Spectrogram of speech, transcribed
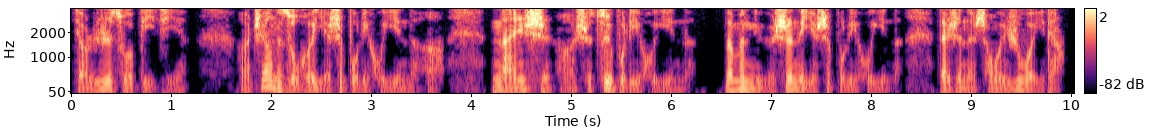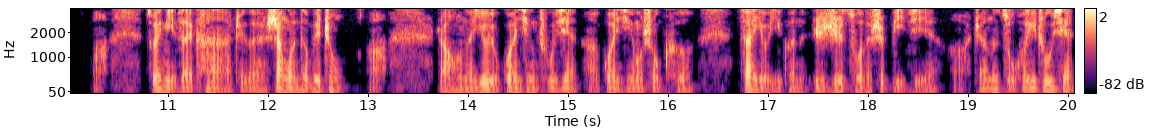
叫日坐比劫。啊，这样的组合也是不利婚姻的啊。男士啊是最不利婚姻的，那么女士呢也是不利婚姻的，但是呢稍微弱一点啊。所以你再看啊，这个伤官特别重啊，然后呢又有官星出现啊，官星又受克，再有一个呢日支做的是比劫啊，这样的组合一出现，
